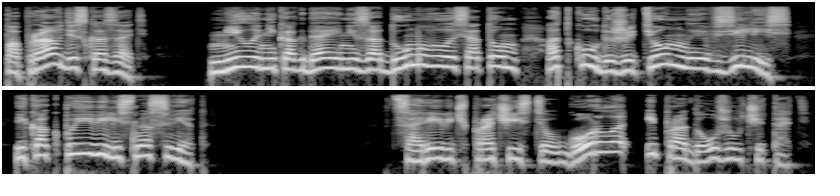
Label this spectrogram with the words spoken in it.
По правде сказать, Мила никогда и не задумывалась о том, откуда же темные взялись и как появились на свет. Царевич прочистил горло и продолжил читать.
